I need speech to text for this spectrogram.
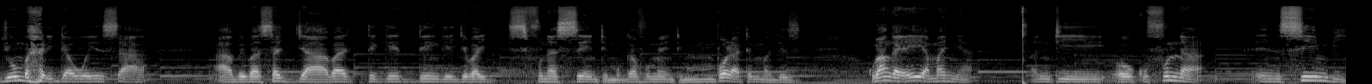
jumba aligaweesa be basajja abategedde engeri gye bafuna sente mu gavumenti mpola ate mumagezi kubanga yaye yamanya nti okufuna ensimbi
